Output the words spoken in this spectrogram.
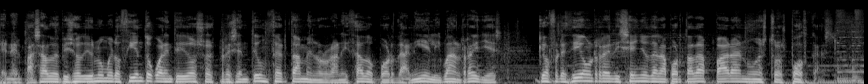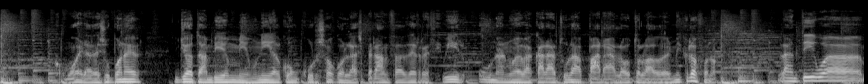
En el pasado episodio número 142 os presenté un certamen organizado por Daniel Iván Reyes que ofrecía un rediseño de la portada para nuestros podcasts. Como era de suponer, yo también me uní al concurso con la esperanza de recibir una nueva carátula para el otro lado del micrófono. La antigua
